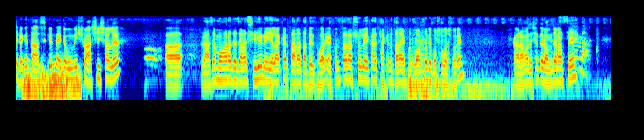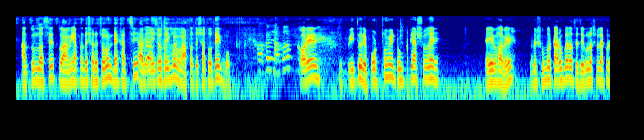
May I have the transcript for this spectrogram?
এটা। কিন্তু আজকের না, এটা উনিশশো আশি সালের রাজা মহারাজা যারা ছিলেন এই এলাকার, তারা তাদের ঘর। এখন তারা আসলে এখানে থাকে না, তারা এখন লন্ডনে বসবাস করেন। আর আমাদের সাথে রমজান আছে, আব্দুল্লাহ আছে, তো আমি আপনাদের সাথে চলুন দেখাচ্ছি, আমি নিজেও দেখব এবং আপনাদের সাথেও দেখব। ঘরের ভিতরে প্রথমে ঢুকতে আসলে এইভাবে মানে সুন্দর কারুকাজ আছে, যেগুলো আসলে এখন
